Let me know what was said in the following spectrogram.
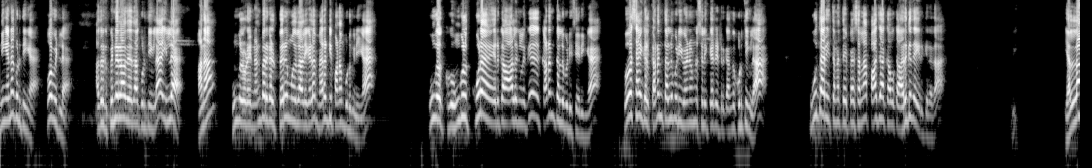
நீங்கள் என்ன கொடுத்தீங்க? கோவிட்ல. அதற்கு பின்னராவது ஏதாவது கொடுத்தீங்களா? இல்லை. ஆனால் உங்களுடைய நண்பர்கள் பெரும் முதலாளிகளை மிரட்டி பணம் கொடுக்குறீங்க உங்கள் உங்களுக்கு கூட இருக்க ஆளுங்களுக்கு கடன் தள்ளுபடி செய்கிறீங்க விவசாயிகள் கடன் தள்ளுபடி வேணும்னு சொல்லி கேட்டுட்டு இருக்காங்க. கொடுத்தீங்களா? ஊதாரித்தனத்தை பேசலாம். பாஜகவுக்கு அருகதை இருக்கிறதா? எல்லா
